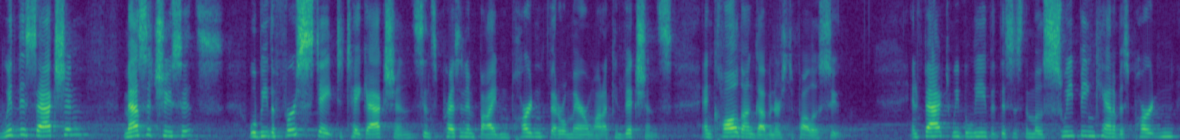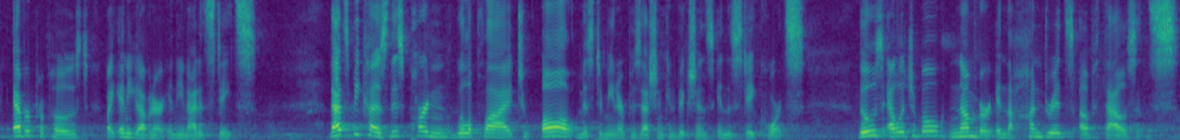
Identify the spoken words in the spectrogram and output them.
With this action, Massachusetts, will be the first state to take action since President Biden pardoned federal marijuana convictions and called on governors to follow suit. In fact, we believe that this is the most sweeping cannabis pardon ever proposed by any governor in the United States. That's because this pardon will apply to all misdemeanor possession convictions in the state courts. Those eligible number in the hundreds of thousands.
